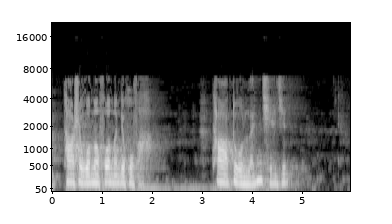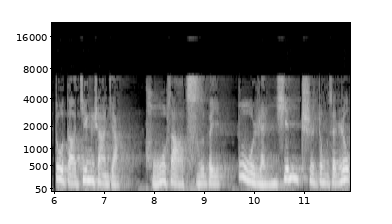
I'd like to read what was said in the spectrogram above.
啊，他是我们佛门的护法，他读《楞伽经》，读到经上讲菩萨慈悲，不忍心吃众生肉，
